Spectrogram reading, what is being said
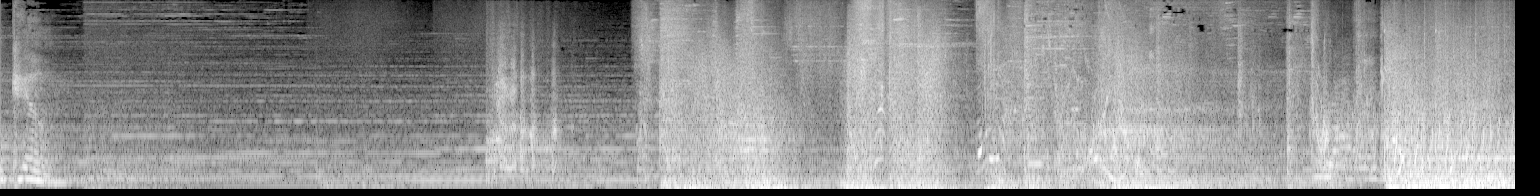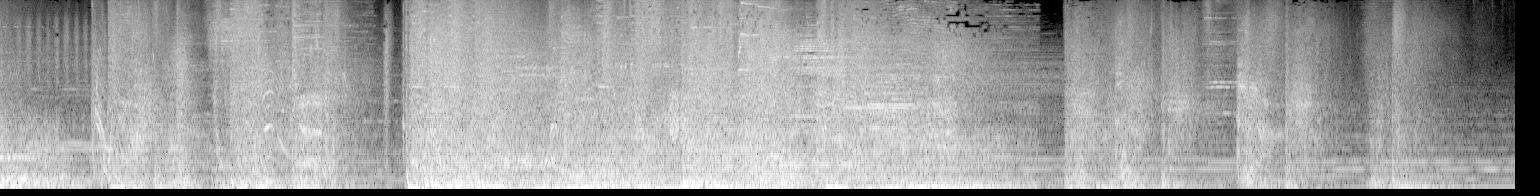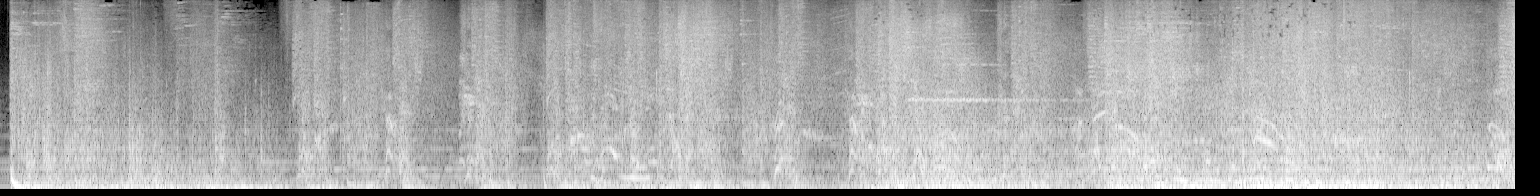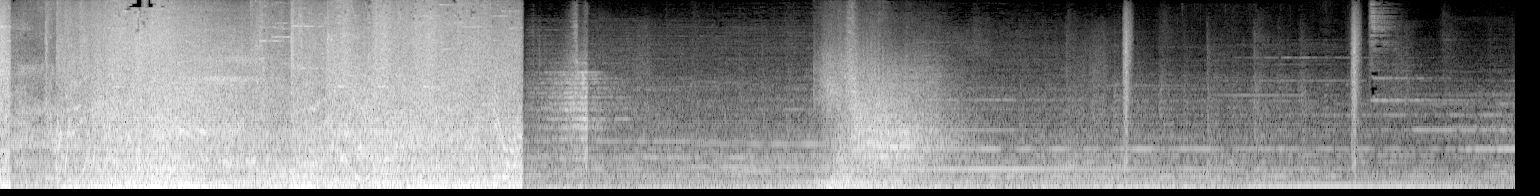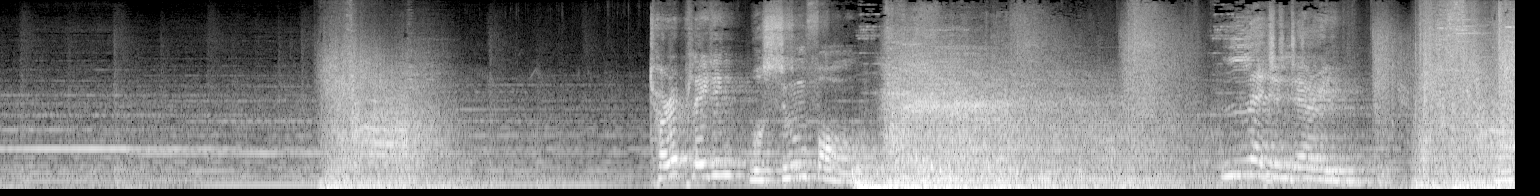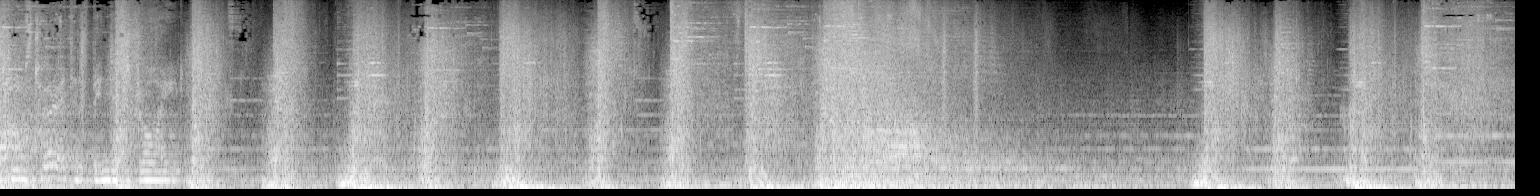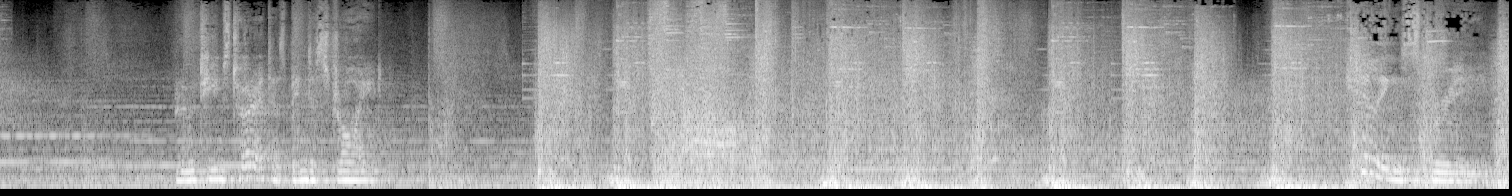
Double kill. Turret plating will soon fall. Legendary. Blue team's turret has been destroyed. Blue team's turret has been destroyed. Killing spree.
